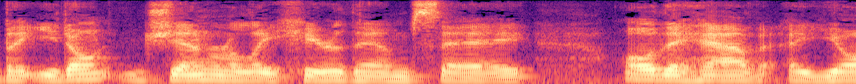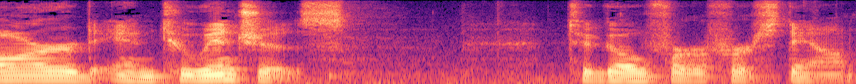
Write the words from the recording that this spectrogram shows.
but you don't generally hear them say, oh, they have a yard and two inches to go for a first down.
